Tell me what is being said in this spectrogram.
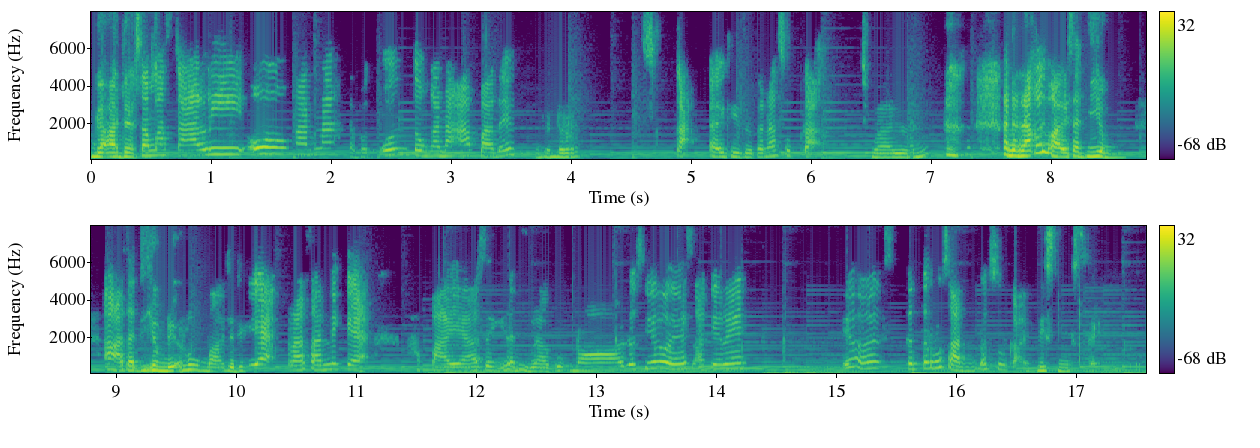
nggak ada sama sekali oh karena dapat untung karena apa tapi bener suka kayak gitu. Karena suka jualan. Dan aku nggak bisa diem. Ah bisa diem di rumah. Jadi kayak rasanya kayak apa ya sih bisa dilakukan? No terus ya wes akhirnya ya keterusan terus suka bisnis kayak gitu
